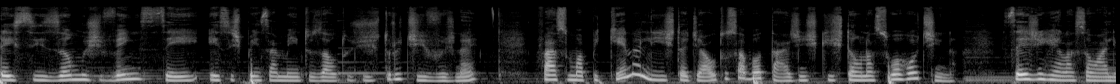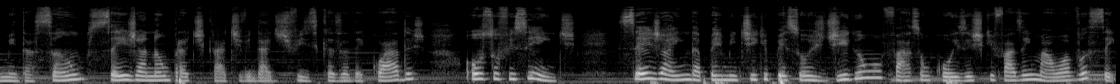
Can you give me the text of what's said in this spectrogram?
Precisamos vencer esses pensamentos autodestrutivos, né? Faça uma pequena lista de autossabotagens que estão na sua rotina, seja em relação à alimentação, seja a não praticar atividades físicas adequadas ou suficientes, seja ainda permitir que pessoas digam ou façam coisas que fazem mal a você.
